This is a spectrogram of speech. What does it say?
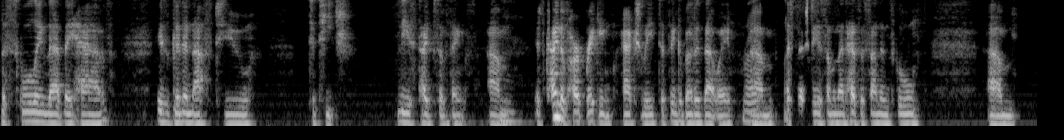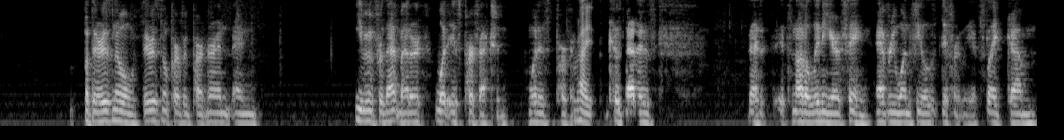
the schooling that they have is good enough to to teach these types of things. Um, mm. It's kind of heartbreaking, actually, to think about it that way, right. um, especially as someone that has a son in school. Um, but there is no there is no perfect partner, and and even for that matter, what is perfection? what is perfect right because that is that it's not a linear thing everyone feels differently it's like um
